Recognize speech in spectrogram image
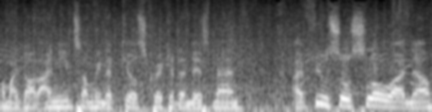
Oh my god, I need something that kills quicker than this, man. I feel so slow right now.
